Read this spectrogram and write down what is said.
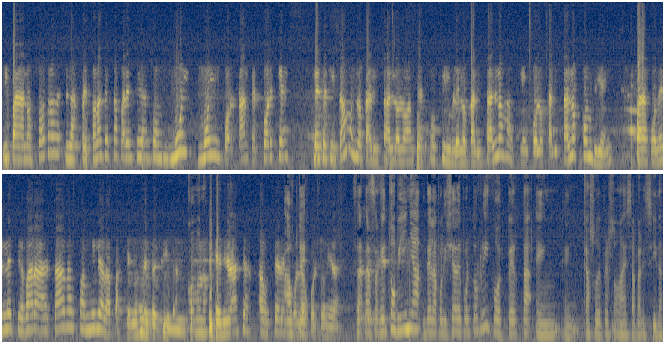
y para nosotros las personas desaparecidas son muy, muy importantes porque necesitamos localizarlo lo antes posible, localizarlos a tiempo, localizarlos con bien para poderles llevar a cada familia la paz que ellos necesitan. ¿Cómo no? Así que gracias a ustedes por la oportunidad. La sargento Viña de la Policía de Puerto Rico, experta en, en casos de personas desaparecidas.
